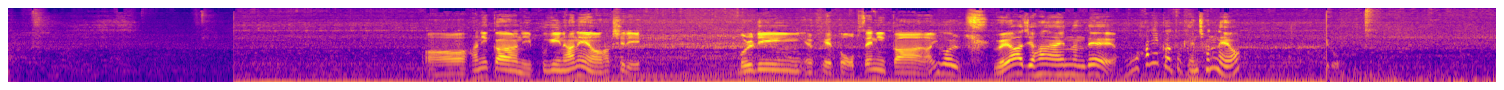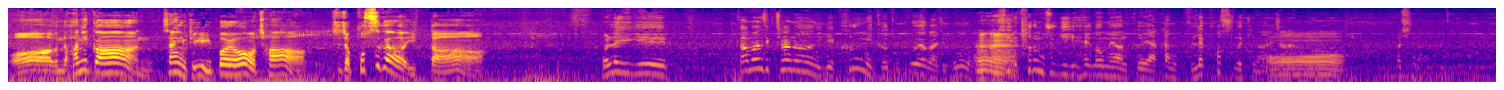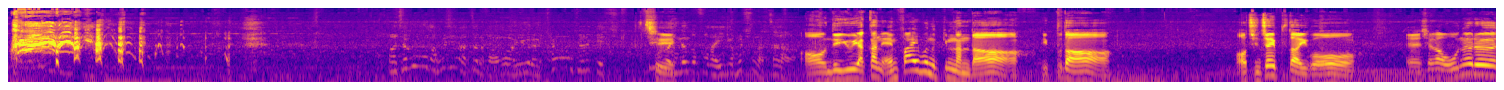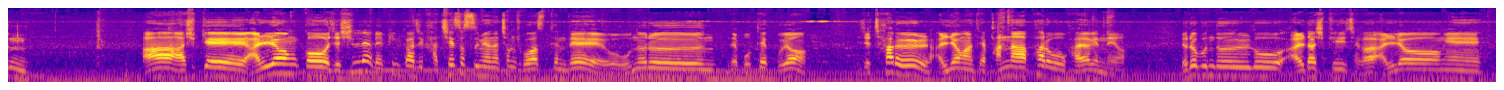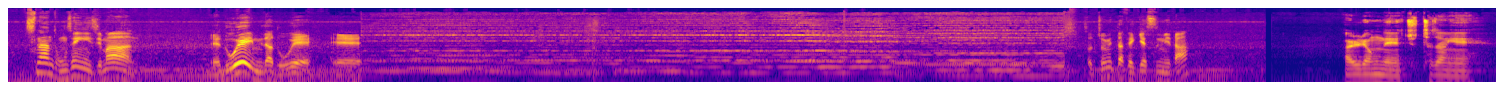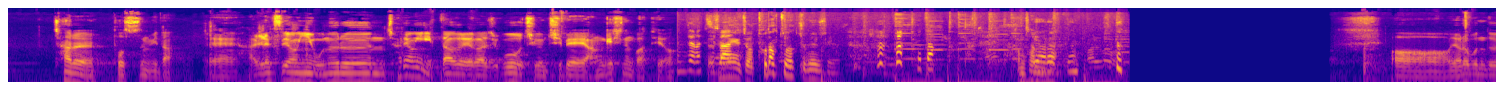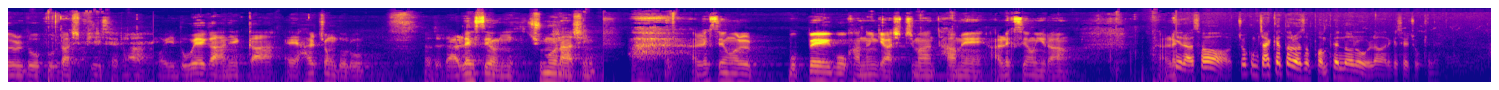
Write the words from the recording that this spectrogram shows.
어, 하니까 이쁘긴 하네요, 확실히. 몰딩 이렇게 또 없애니까 아, 이걸 왜 하지 하나 했는데 뭐 하니까 또 괜찮네요. 와, 근데 하니까 사장님 되게 이뻐요, 차. 진짜 포스가 있다. 원래 이게 까만색 차는 이게 크롬이 더 돋보여가지고 네, 확실히 네. 크롬 주기 해놓으면 그 약간 블랙 포스 느낌 나잖아. 어. 훨씬 나. 아 저거보다 훨씬 낫잖아. 봐봐 이거는 창문 저렇게 그치. 찍고 있는 것보다 이게 훨씬 낫잖아. 어, 근데 이거 약간 M5 느낌 난다. 이쁘다. 어, 진짜 이쁘다, 이거. 예, 제가 오늘은, 아, 아쉽게 알령 거 이제 실내 랩핑까지 같이 했었으면 참 좋았을 텐데, 어, 오늘은 네, 못했고요. 이제 차를 알령한테 반납하러 가야겠네요. 여러분들도 알다시피 제가 알령의 친한 동생이지만, 예, 노예입니다, 노예. 예. 저좀 이따 뵙겠습니다. 알령 내 주차장에 차를 뒀습니다. 네, 알렉스 형이 오늘은 촬영이 있다 그래가지고 지금 집에 안 계시는 것 같아요. 힘들었지만 저 토닥토닥 좀 해주세요. 토닥토닥 감사합니다. 여러분 어, 여러분들도 보다시피 제가 거의 노예가 아닐까 예, 할 정도로 어쨌든 알렉스 형이 주문하신 아, 알렉스 형을 못 빼고 가는 게 아쉽지만 다음에 알렉스 형이랑 알렉... 이라서 조금 짧게 떨어서 범펜더로 올라가는 게 제일 좋긴 해요.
